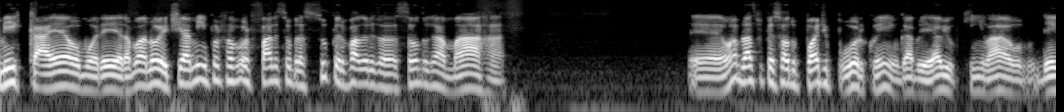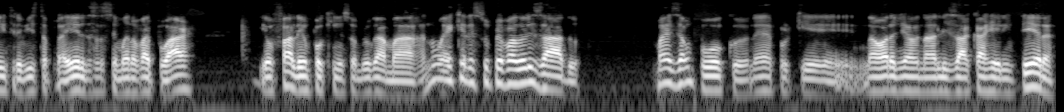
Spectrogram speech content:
Micael Moreira, boa noite. E a mim, por favor, fale sobre a supervalorização do Gamarra. É, um abraço pro pessoal do Pó de Porco, hein? O Gabriel e o Kim lá, eu dei entrevista para eles, essa semana vai pro ar. Eu falei um pouquinho sobre o Gamarra. Não é que ele é supervalorizado, mas é um pouco, né? Porque na hora de analisar a carreira inteira,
